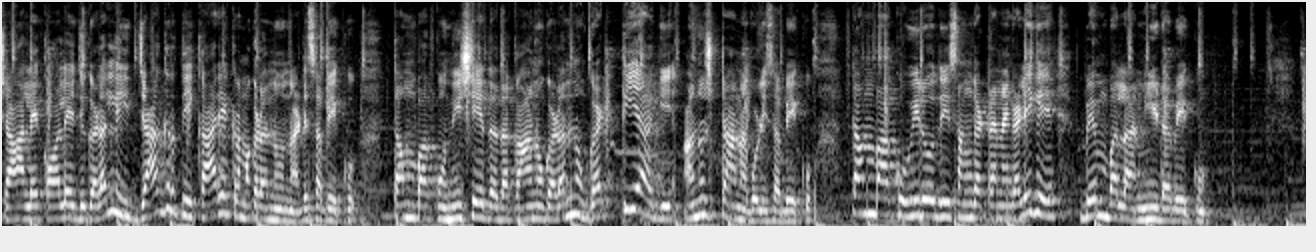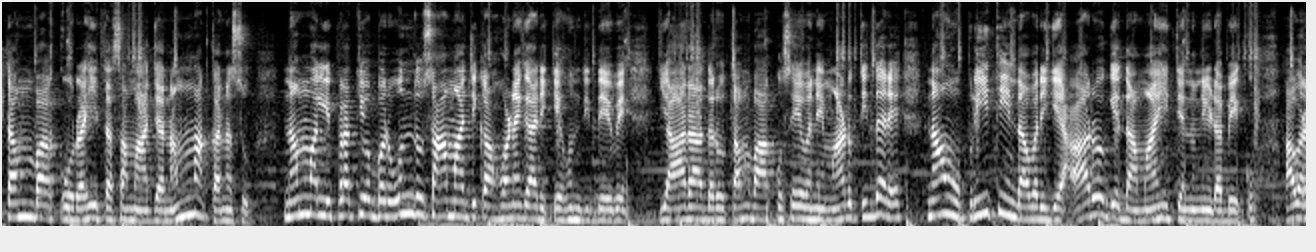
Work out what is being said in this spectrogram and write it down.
ಶಾಲೆ, ಕಾಲೇಜುಗಳಲ್ಲಿ ಜಾಗೃತಿ ಕಾರ್ಯಕ್ರಮಗಳನ್ನು ನಡೆಸಬೇಕು. ತಂಬಾಕು ನಿಷೇಧದ ಕಾನೂನುಗಳನ್ನು ಗಟ್ಟಿಯಾಗಿ ಅನುಷ್ಠಾನಗೊಳಿಸಬೇಕು. ತಂಬಾಕು ವಿರೋಧಿ ಸಂಘಟನೆಗಳಿಗೆ ಬೆಂಬಲ ನೀಡಬೇಕು. ತಂಬಾಕು ರಹಿತ ಸಮಾಜ ನಮ್ಮ ಕನಸು. ನಮ್ಮಲ್ಲಿ ಪ್ರತಿಯೊಬ್ಬರು ಒಂದು ಸಾಮಾಜಿಕ ಹೊಣೆಗಾರಿಕೆ ಹೊಂದಿದ್ದೇವೆ. ಯಾರಾದರೂ ತಂಬಾಕು ಸೇವನೆ ಮಾಡುತ್ತಿದ್ದರೆ ನಾವು ಪ್ರೀತಿಯಿಂದ ಅವರಿಗೆ ಆರೋಗ್ಯದ ಮಾಹಿತಿಯನ್ನು ನೀಡಬೇಕು. ಅವರ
